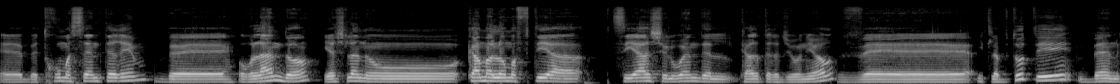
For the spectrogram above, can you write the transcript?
אה, בתחום הסנטרים. באורלנדו יש לנו כמה לא מפתיע פציעה של ונדל קרטר ג'וניור, והתלבטות היא בין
